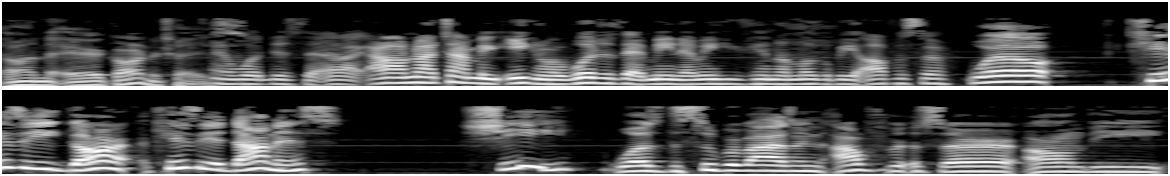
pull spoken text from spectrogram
on the Eric Garner case. And what does that like? I'm not trying to be ignorant. What does that mean? I mean, he can no longer be an officer. Well, Kizzy Gar- Kizzy Adonis, she was the supervising officer on the,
